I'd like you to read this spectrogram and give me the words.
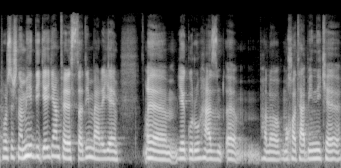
پرسشنامه دیگه هم فرستادیم برای یه گروه از حالا مخاطبینی که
